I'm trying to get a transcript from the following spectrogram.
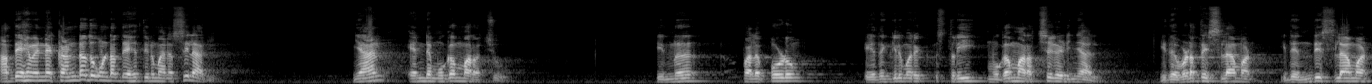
അദ്ദേഹം എന്നെ കണ്ടതുകൊണ്ട് അദ്ദേഹത്തിന് മനസ്സിലാക്കി ഞാൻ എന്റെ മുഖം മറച്ചു. ഇന്ന് പലപ്പോഴും ഏതെങ്കിലും ഒരു സ്ത്രീ മുഖം മറച്ചു കഴിഞ്ഞാൽ ഇത് എവിടത്തെ ഇസ്ലാമാണ്? ഇത് എന്ത് ഇസ്ലാമാണ്?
